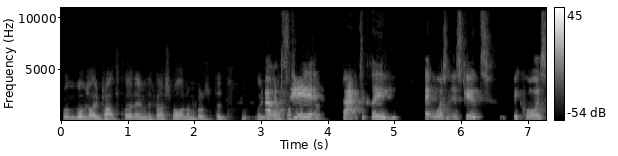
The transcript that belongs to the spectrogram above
What, what was it like practically then, the kind of smaller numbers? Did like, I would say- did you do? practically it wasn't as good because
